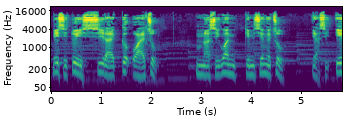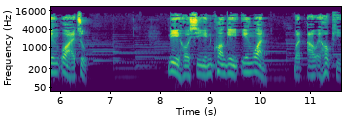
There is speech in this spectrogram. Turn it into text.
你是对世来各活的主。毋那是阮今生的主，也是永远的主。你互世人看见永远末后的福气，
